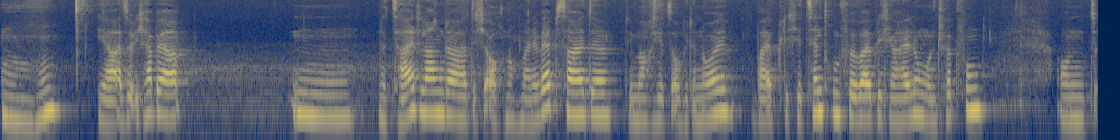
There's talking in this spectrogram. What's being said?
Mhm. Ja, also ich habe ja mh, eine Zeit lang, da hatte ich auch noch meine Webseite, die mache ich jetzt auch wieder neu, Weibliche Zentrum für weibliche Heilung und Schöpfung. Und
